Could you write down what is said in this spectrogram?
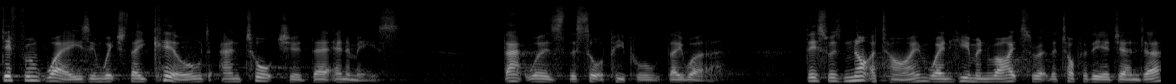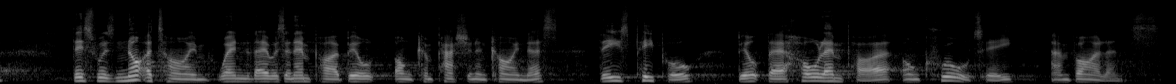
different ways in which they killed and tortured their enemies. That was the sort of people they were. This was not a time when human rights were at the top of the agenda. This was not a time when there was an empire built on compassion and kindness. These people built their whole empire on cruelty and violence.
